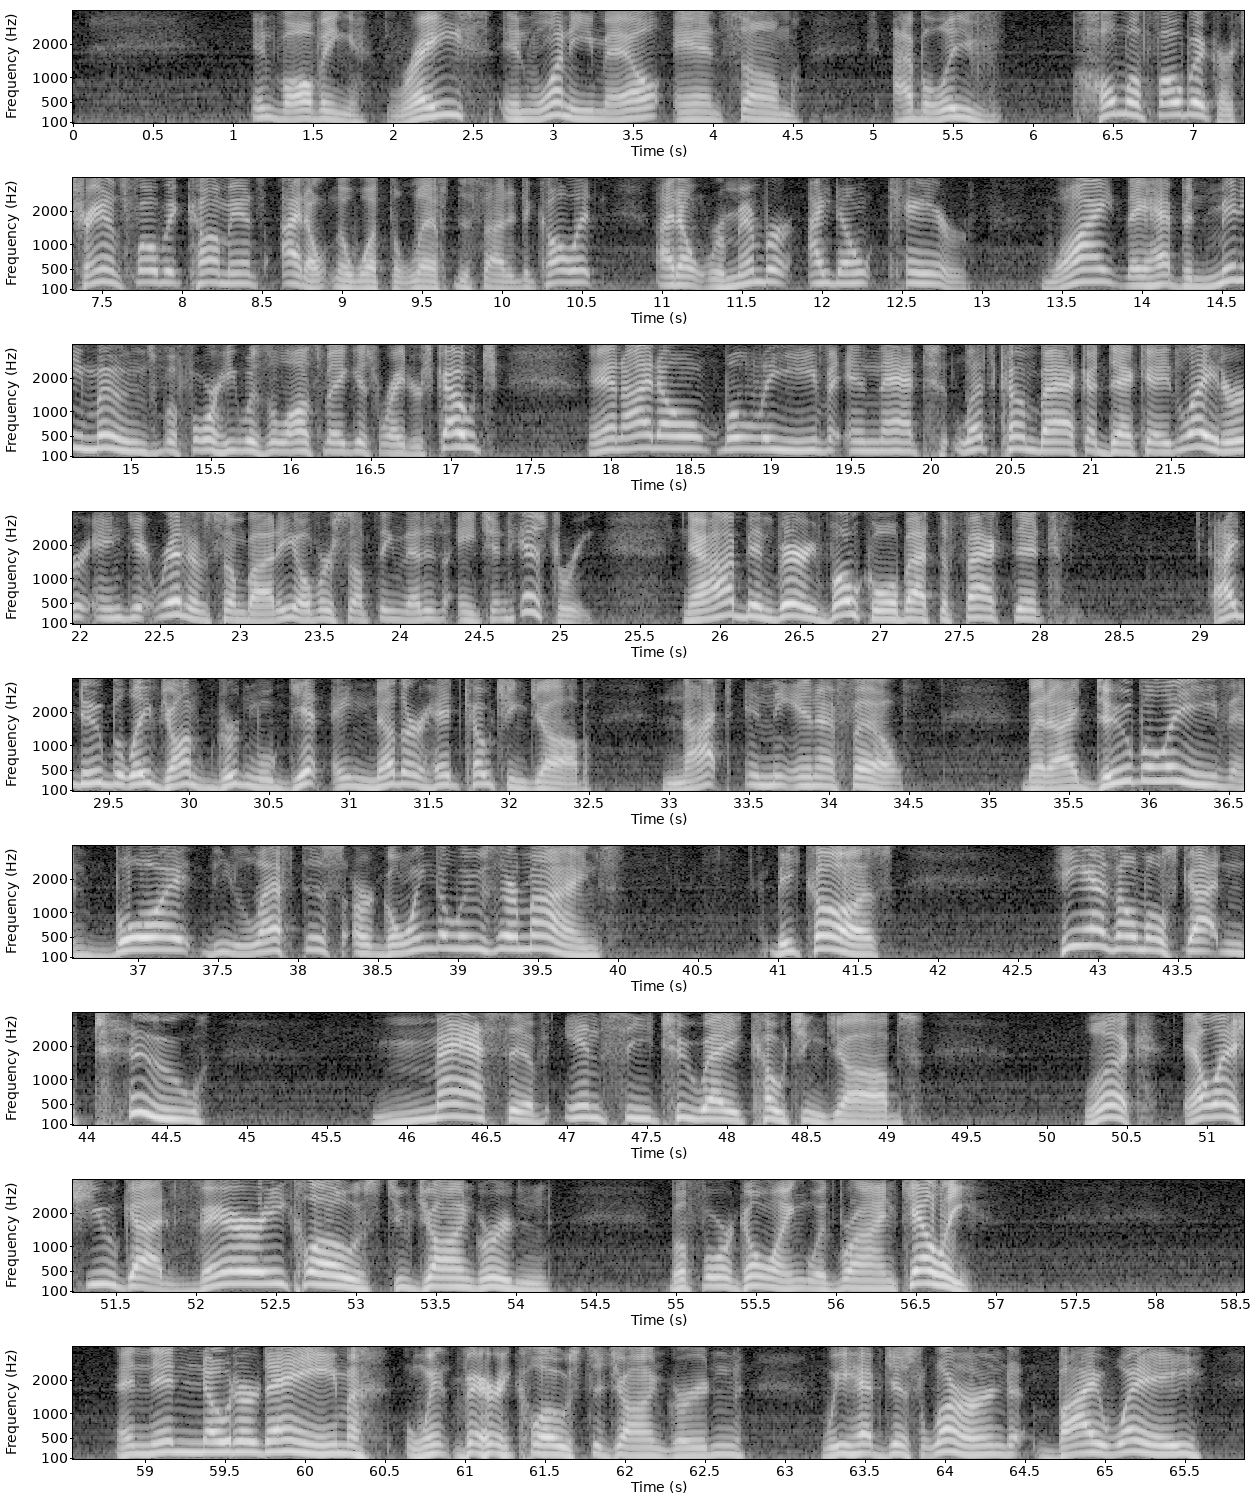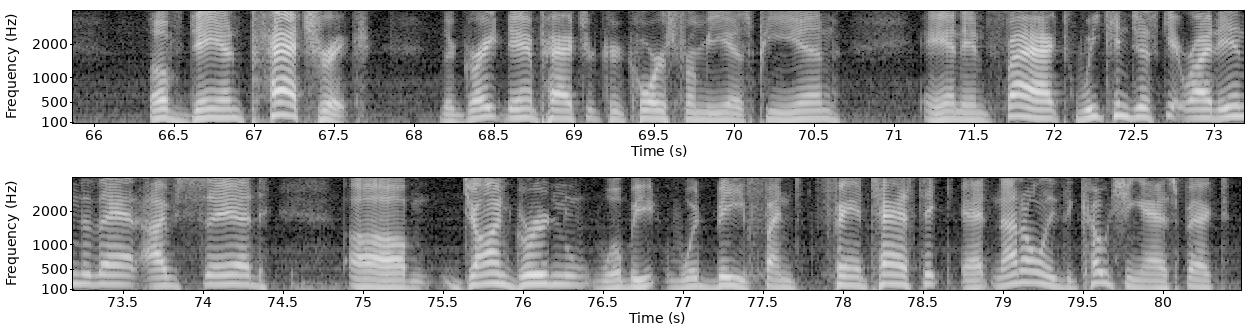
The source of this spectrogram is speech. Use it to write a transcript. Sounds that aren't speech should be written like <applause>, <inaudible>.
involving race in one email and some, I believe, homophobic or transphobic comments. I don't know what the left decided to call it. I don't remember. I don't care. Why? They happened many moons before he was the Las Vegas Raiders coach. And I don't believe in that. Let's come back a decade later and get rid of somebody over something that is ancient history. Now, I've been very vocal about the fact that I do believe Jon Gruden will get another head coaching job, not in the NFL. But I do believe, and boy, the leftists are going to lose their minds because he has almost gotten two massive NC2A coaching jobs. Look, LSU got very close to Jon Gruden before going with Brian Kelly. And then Notre Dame went very close to Jon Gruden. We have just learned by way of Dan Patrick, the great Dan Patrick, of course, from ESPN. And in fact, we can just get right into that. I've said um, Jon Gruden will be would be fan- fantastic at not only the coaching aspect,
